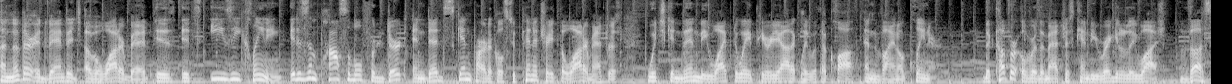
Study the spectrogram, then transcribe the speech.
Another advantage of a waterbed is its easy cleaning. It is impossible for dirt and dead skin particles to penetrate the water mattress, which can then be wiped away periodically with a cloth and vinyl cleaner. The cover over the mattress can be regularly washed, thus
